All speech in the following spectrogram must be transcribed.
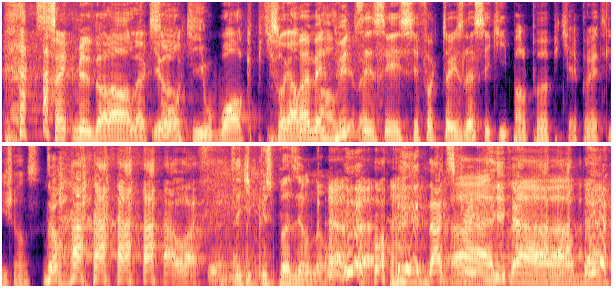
5000 dollars, là, qui Yo. sont, qui walk pis qui sont regardés Ouais, mais le but, là. c'est, c'est, ces fuck toys là, c'est qu'ils parlent pas pis qu'ils aient pas d'intelligence. ouais, c'est vrai. C'est qu'ils puissent pas dire non. That's Ah, crazy. tabarnak.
